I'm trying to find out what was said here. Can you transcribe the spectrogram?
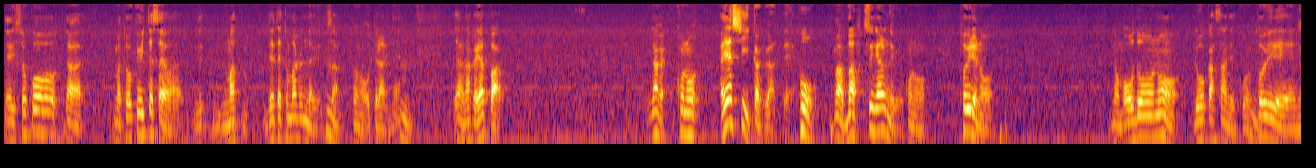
でそこだまあ、東京行った際は、ま、絶対泊まるんだけどさ、うん。そのお寺にね、ん。だからなんかやっぱなんかこの怪しい一角があってほまあまあ普通にあるんだけどこのトイレののお堂の廊下挟んでこう、トイレの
